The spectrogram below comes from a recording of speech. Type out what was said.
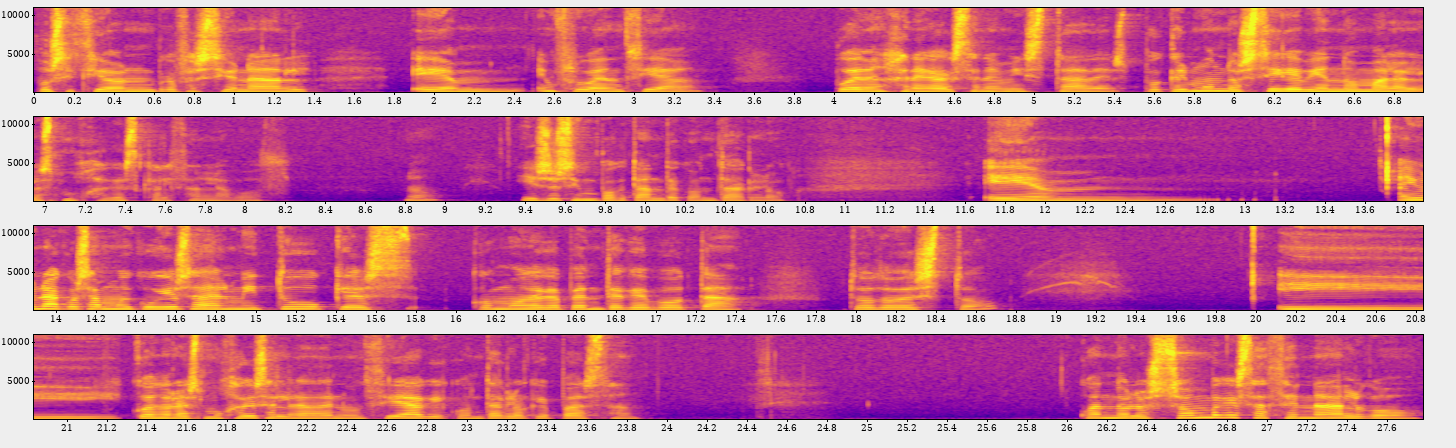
posición profesional, em, influencia, pueden generarse enemistades, porque el mundo sigue viendo mal a las mujeres que alzan la voz, ¿no? Y eso es importante contarlo. Em, hay una cosa muy curiosa del Me Too que es como de repente rebota todo esto y cuando las mujeres salen a denunciar y contar lo que pasa. Cuando los hombres hacen algo,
